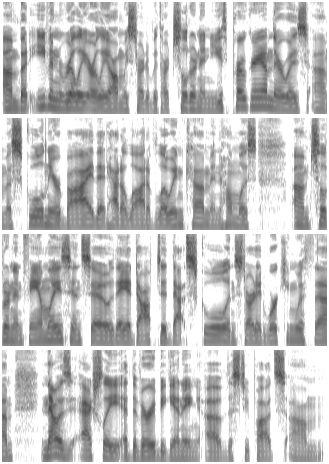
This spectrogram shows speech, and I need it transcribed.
Um, but even really early on, we started with our children and youth program. There was um, a school nearby that had a lot of low income and homeless. Um, children and families. And so they adopted that school and started working with them. And that was actually at the very beginning of the Stewpots um,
